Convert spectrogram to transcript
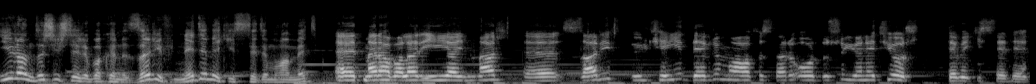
İran Dışişleri Bakanı Zarif ne demek istedi Muhammed? Evet merhabalar, iyi yayınlar. Ee, Zarif ülkeyi devrim muhafızları ordusu yönetiyor demek istedi.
